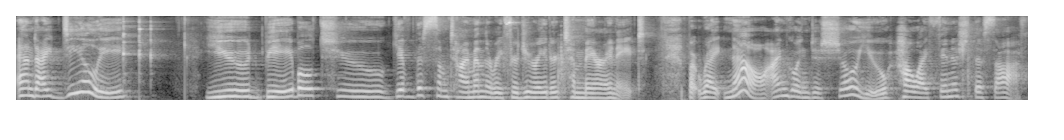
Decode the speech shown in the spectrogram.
And ideally, you'd be able to give this some time in the refrigerator to marinate. But right now, I'm going to show you how I finish this off.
